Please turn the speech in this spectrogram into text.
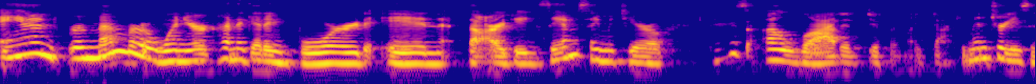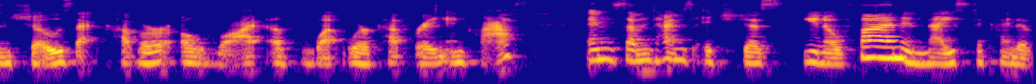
And remember, when you're kind of getting bored in the RD exam site material, there's a lot of different like documentaries and shows that cover a lot of what we're covering in class. And sometimes it's just, you know, fun and nice to kind of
